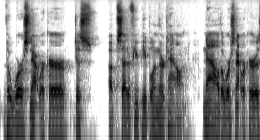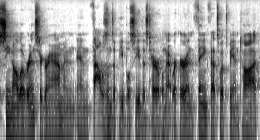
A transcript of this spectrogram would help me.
the worst networker just upset a few people in their town. Now the worst networker is seen all over Instagram, and, and thousands of people see this terrible networker and think that's what's being taught.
